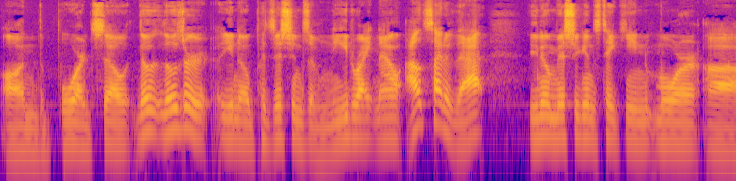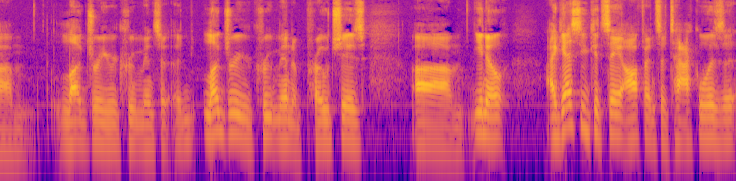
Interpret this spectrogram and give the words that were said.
on the board. So th- those are you know positions of need right now. Outside of that, you know Michigan's taking more um, luxury recruitments, uh, luxury recruitment approaches. Um, you know I guess you could say offensive tackle is a,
